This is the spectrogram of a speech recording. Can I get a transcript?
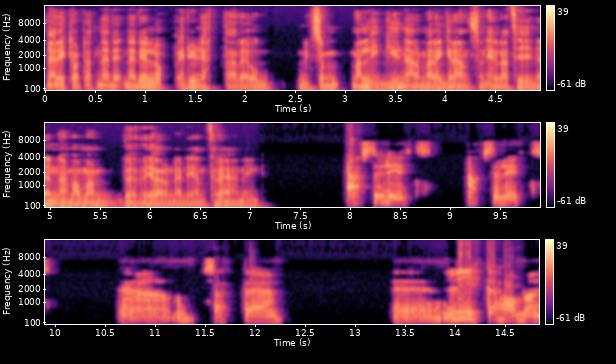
Nej, det är klart att när det, när det är lopp är det lättare och liksom, man ligger ju närmare gränsen hela tiden än vad man behöver göra när det är en träning. Absolut, absolut. Um, så att uh, uh, lite har man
